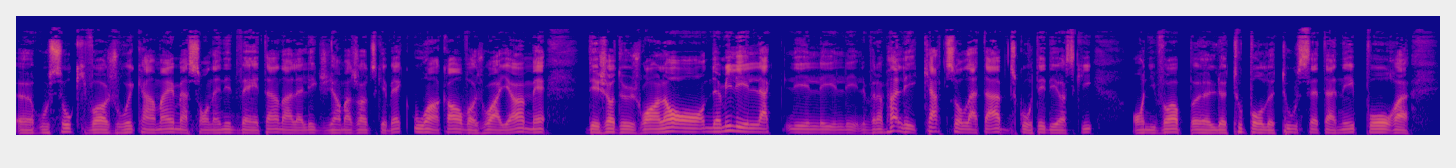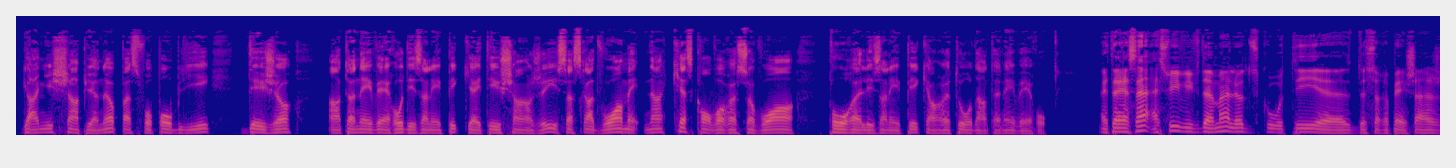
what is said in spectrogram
Rousseau qui va jouer quand même à son année de 20 ans dans la Ligue junior majeure du Québec ou encore va jouer ailleurs? Mais déjà deux joueurs. Là, on a mis les, vraiment les cartes sur la table du côté des Huskies. On y va euh, le tout pour le tout cette année pour euh, gagner ce championnat parce qu'il ne faut pas oublier déjà Antonin Véro des Olympiques qui a été échangé. Et ça sera de voir maintenant qu'est-ce qu'on va recevoir pour euh, les Olympiques en retour d'Antonin Véro. Intéressant à suivre, évidemment, là, du côté euh, de ce repêchage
